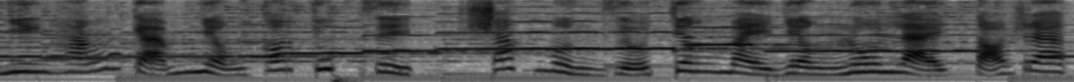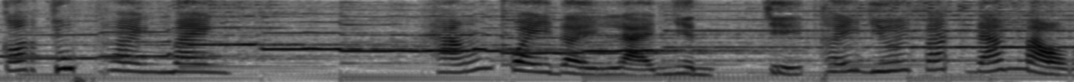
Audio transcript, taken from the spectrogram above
nhiên hắn cảm nhận có chút gì, Sắc mừng giữa chân mày dần lui lại, Tỏ ra có chút hoang mang. Hắn quay đầy lại nhìn, chỉ thấy dưới vách đá màu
